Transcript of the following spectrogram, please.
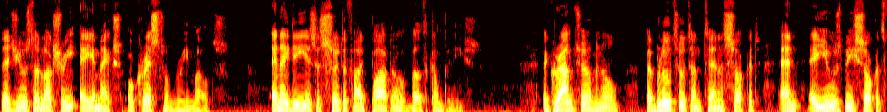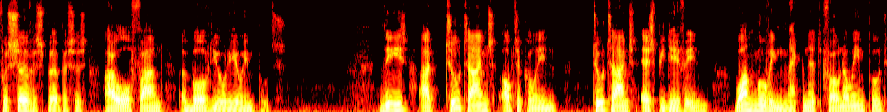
that use the luxury AMX or Crestron remotes. NAD is a certified partner of both companies. A ground terminal, a Bluetooth antenna socket and a USB socket for service purposes are all found above the audio inputs. These are 2 times optical in, 2 times SPDIF in, 1 moving magnet phono input,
